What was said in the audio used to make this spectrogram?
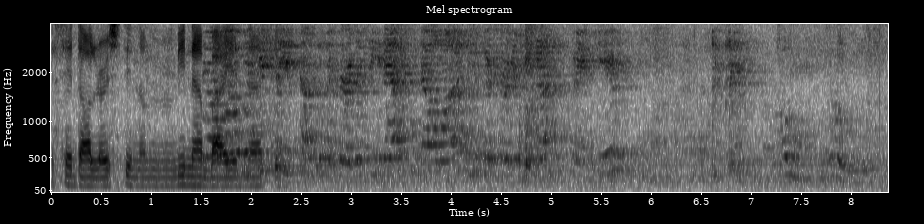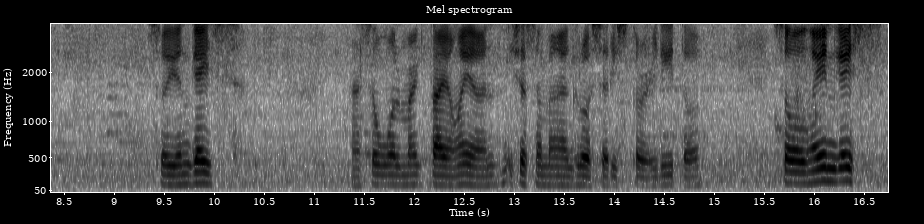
Kasi dollars din ang binabayad natin. So yun guys. Nasa Walmart tayo ngayon. Isa sa mga grocery store dito. So ngayon guys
